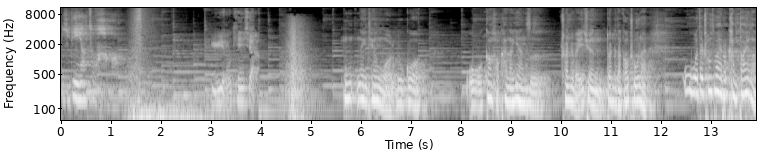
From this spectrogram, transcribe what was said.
一定要做好。鱼游天下。嗯，那天我路过，我我刚好看到燕子穿着围裙，端着蛋糕出来。我在窗子外边看呆了，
